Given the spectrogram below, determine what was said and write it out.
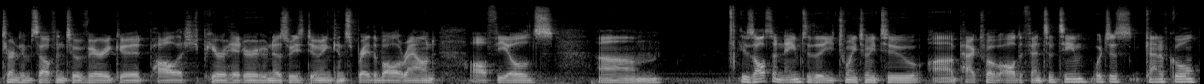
turned himself into a very good, polished, pure hitter who knows what he's doing, can spray the ball around all fields. Um, he was also named to the 2022 uh, Pac-12 All Defensive Team, which is kind of cool.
